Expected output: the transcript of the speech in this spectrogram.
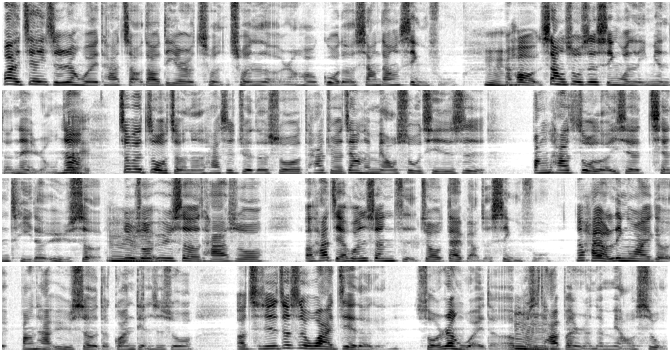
外界一直认为他找到第二春春了，然后过得相当幸福。嗯，然后上述是新闻里面的内容。那，这位作者呢，他是觉得说，他觉得这样的描述其实是帮他做了一些前提的预设，嗯例如说预设他说，呃，他结婚生子就代表着幸福。那还有另外一个帮他预设的观点是说，呃，其实这是外界的所认为的，而不是嗯他本人的描述。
